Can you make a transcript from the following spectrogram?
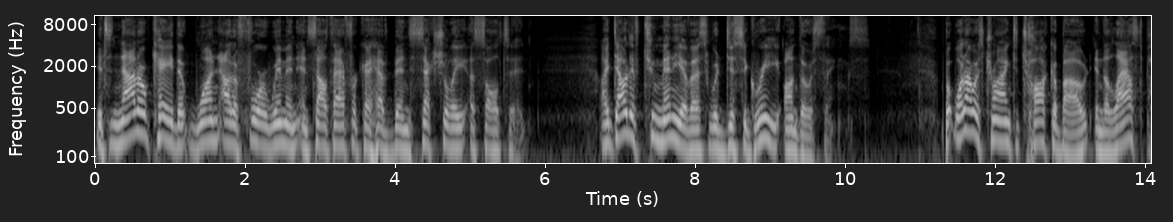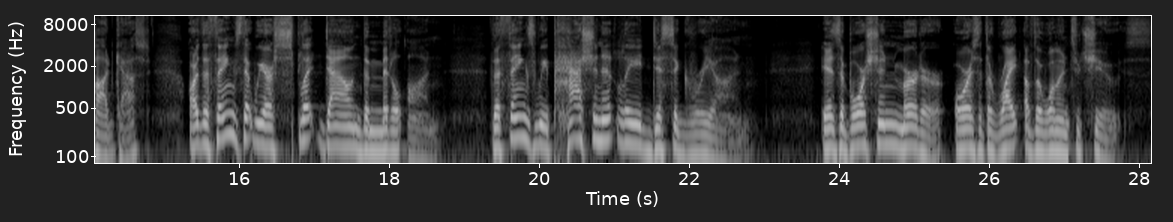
It's not okay that one out of four women in South Africa have been sexually assaulted. I doubt if too many of us would disagree on those things. But what I was trying to talk about in the last podcast are the things that we are split down the middle on the things we passionately disagree on. Is abortion murder, or is it the right of the woman to choose?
